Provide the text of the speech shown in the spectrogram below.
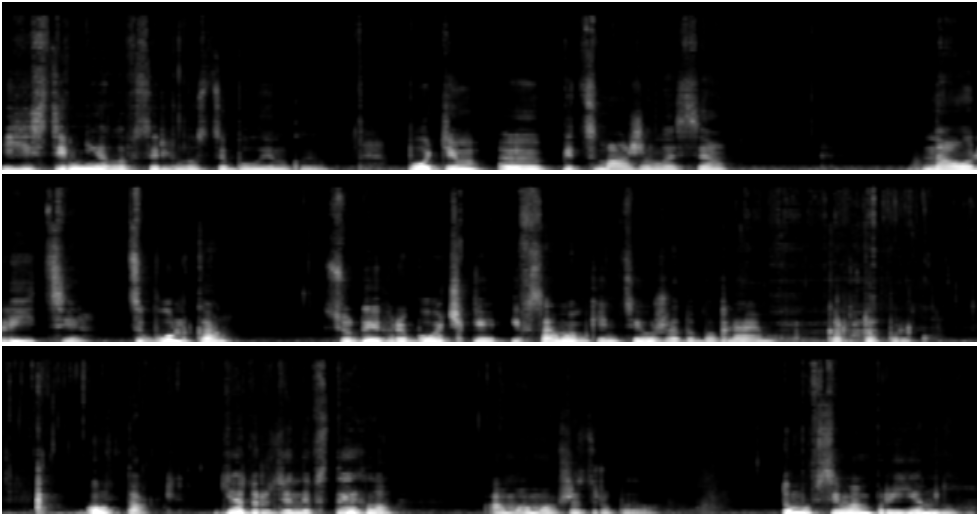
їстівні, але все рівно з цибулинкою. Потім е, підсмажилася на олійці цибулька, сюди грибочки, і в самому кінці вже додаємо картопельку. Отак. Я, друзі, не встигла, а мама вже зробила. Тому всім вам приємного.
